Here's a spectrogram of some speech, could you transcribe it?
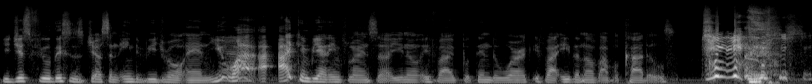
you just feel this is just an individual and you Yeah. I, I can be an influencer you know if i put in the work if i eat enough avocados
